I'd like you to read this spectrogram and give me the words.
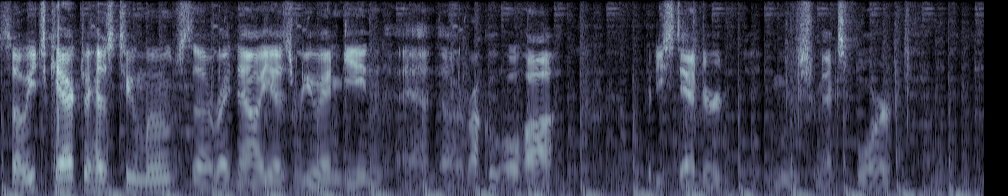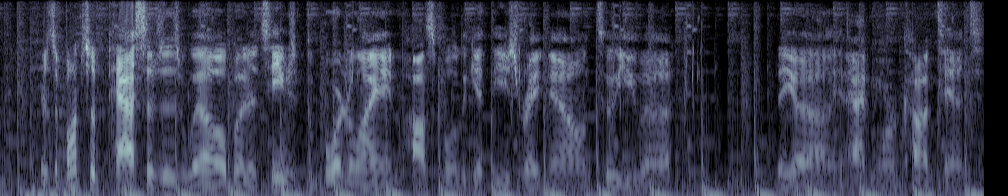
So each character has two moves. Uh, right now he has Ryuenjin and uh, Rakuhouha. Pretty standard moves from X4. There's a bunch of passives as well, but it seems borderline impossible to get these right now until you uh, they uh, add more content.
